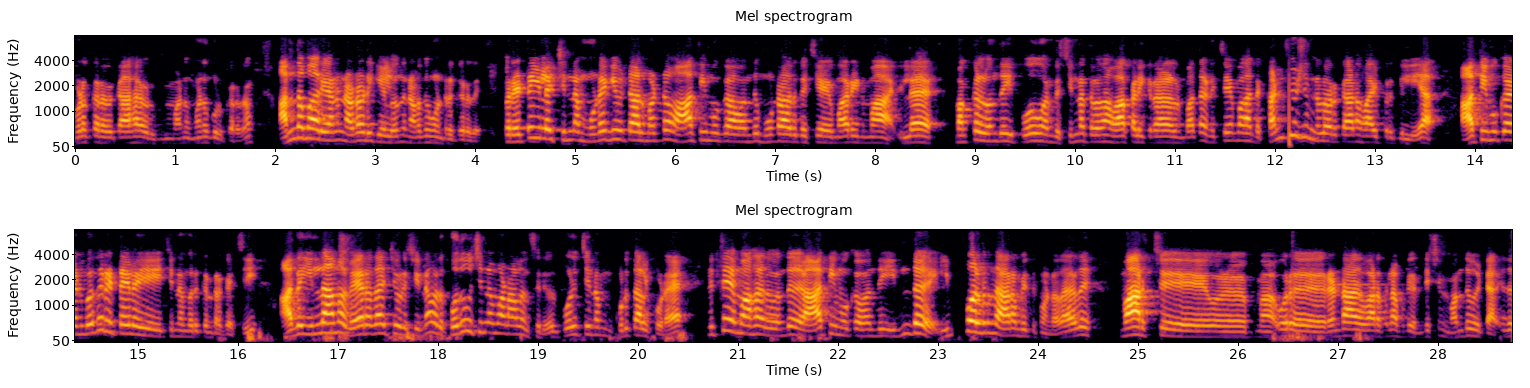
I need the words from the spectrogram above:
முடக்கிறதுக்காக ஒரு மனு மனு கொடுக்கறதும் அந்த மாதிரியான நடவடிக்கைகள் வந்து நடந்து கொண்டிருக்கிறது. இப்ப இரட்டை இலை சின்னம் முடங்கிவிட்டால் மட்டும் அதிமுக வந்து மூன்றாவது கட்சியை மாறிடுமா? இல்ல மக்கள் வந்து இப்போ அந்த சின்னத்துல தான் வாக்களிக்கிறார்கள் பார்த்தா நிச்சயமாக அந்த கன்ஃபியூஷன் நிலவரக்கான வாய்ப்பு இருக்கு இல்லையா? அதிமுக என்பது இரட்டைலை சின்னம் இருக்கின்ற கட்சி. அது இல்லாம வேற ஏதாச்சும் ஒரு சின்னம் அது பொது சின்னமானாலும் சரி ஒரு பொது சின்னம் கொடுத்தால் கூட நிச்சயமாக அது வந்து அதிமுக வந்து இந்த இப்போ இருந்து ஆரம்பித்துக் கொண்டு அதாவது மார்ச் ஒரு ஒரு ரெண்டாவது வாரத்துல அப்படி ஒரு டிசிஷன் வந்து விட்டார். இது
